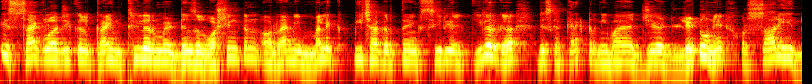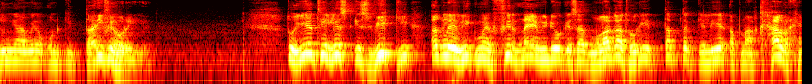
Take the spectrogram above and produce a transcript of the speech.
इस साइकोलॉजिकल क्राइम थ्रिलर में डेंजल वॉशिंगटन और रैमी मलिक पीछा करते हैं एक सीरियल किलर का, जिसका कैरेक्टर निभाया जेड लेटो ने और सारी ही दुनिया में उनकी तारीफें हो रही है। तो ये थी लिस्ट इस वीक की। अगले वीक में फिर नए वीडियो के साथ मुलाकात होगी। तब तक के लिए अपना ख्याल रखें।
